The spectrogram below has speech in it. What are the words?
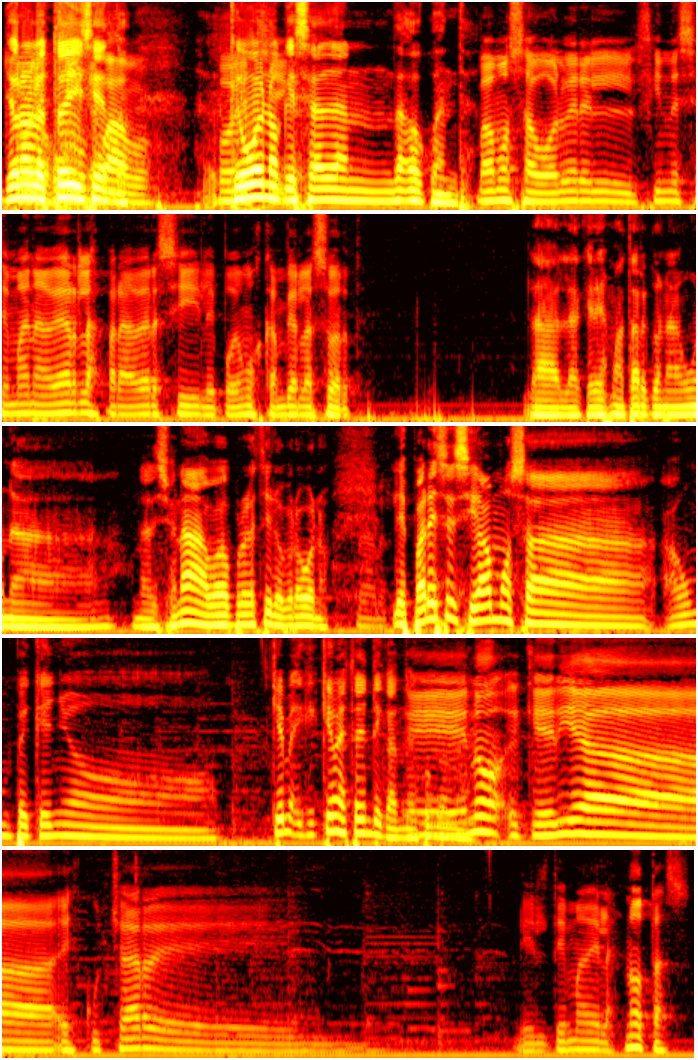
Yo no lo estoy diciendo. mufamos. Qué Pobre bueno que se hayan dado cuenta. Vamos a volver el fin de semana a verlas para ver si le podemos cambiar la suerte. La, la querés matar con alguna una lesionada o algo por el estilo, pero bueno. Claro. ¿Les parece si vamos a, a un pequeño... ¿Qué me, qué me está indicando? Eh, no, eh, quería escuchar eh, el tema de las notas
